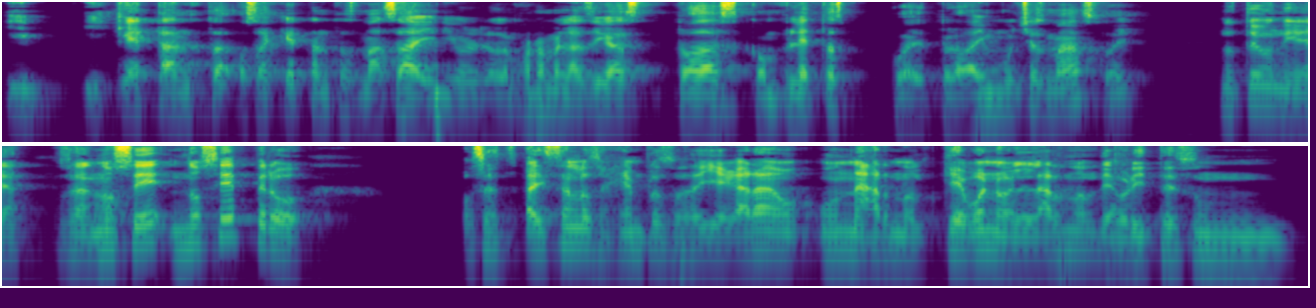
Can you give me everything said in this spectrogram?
¿Y, ¿Y qué tanta, o sea, qué tantas más hay? Digo, a lo mejor no me las digas todas completas, pues, pero hay muchas más. ¿o hay? No tengo ni idea. O sea, no, ¿No? sé, no sé, pero. O sea, ahí están los ejemplos. O sea, llegar a un Arnold, que bueno, el Arnold de ahorita es un.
